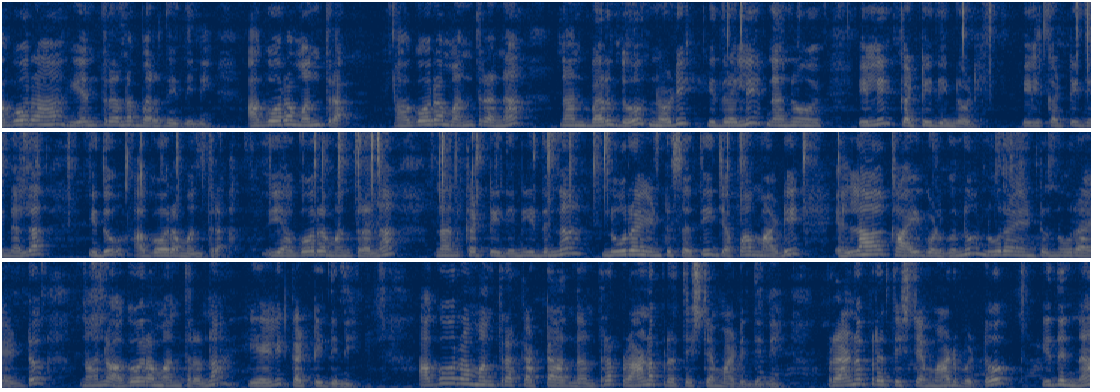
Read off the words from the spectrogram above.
ಅಗೋರ ಯಂತ್ರನ ಬರೆದಿದ್ದೀನಿ. ಅಗೋರ ಮಂತ್ರ. ಅಗೋರ ಮಂತ್ರನ ನಾನು ಬರೆದು ನೋಡಿ, ಇದರಲ್ಲಿ ನಾನು ಇಲ್ಲಿ ಕಟ್ಟಿದ್ದೀನಿ ನೋಡಿ. ಇಲ್ಲಿ ಕಟ್ಟಿದ್ದೀನಲ್ಲ, ಇದು ಅಗೋರ ಮಂತ್ರ. ಈ ಅಗೋರ ಮಂತ್ರನ ನಾನು ಕಟ್ಟಿದ್ದೀನಿ. ಇದನ್ನು ನೂರ ಎಂಟು ಸತಿ ಜಪ ಮಾಡಿ ಎಲ್ಲ ಕಾಯಿಗಳಿಗೂ ನೂರ ಎಂಟು ನೂರ ಎಂಟು ನಾನು ಅಗೋರ ಮಂತ್ರನ ಹೇಳಿ ಕಟ್ಟಿದ್ದೀನಿ. ಅಗೋರ ಮಂತ್ರ ಕಟ್ಟಾದ ನಂತರ ಪ್ರಾಣ ಪ್ರತಿಷ್ಠೆ ಮಾಡಿದ್ದೀನಿ. ಪ್ರಾಣ ಪ್ರತಿಷ್ಠೆ ಮಾಡಿಬಿಟ್ಟು ಇದನ್ನು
